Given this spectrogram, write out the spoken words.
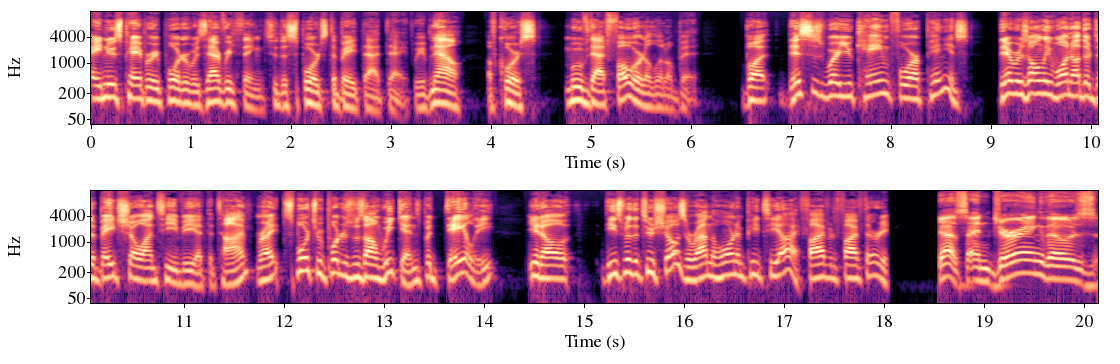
a newspaper reporter was everything to the sports debate that day. We've now, of course, moved that forward a little bit. But this is where you came for opinions. There was only one other debate show on TV at the time, right? Sports Reporters was on weekends, but daily, you know, these were the two shows around the horn and PTI, 5 and 5:30. Yes, and during those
